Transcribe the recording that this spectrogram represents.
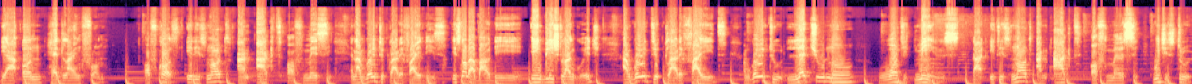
their own headline from. Of course, it is not an act of mercy, and I'm going to clarify this. It's not about the English language. I'm going to clarify it. I'm going to let you know what it means that it is not an act of mercy, which is true.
